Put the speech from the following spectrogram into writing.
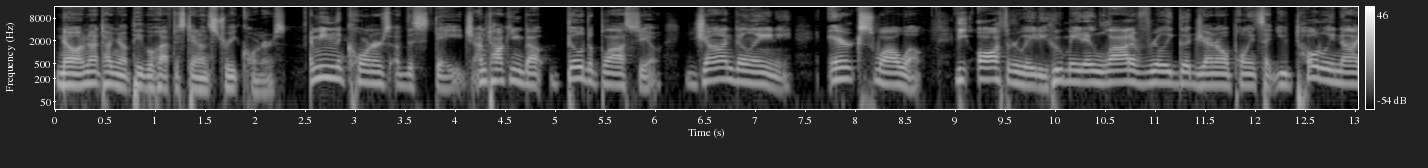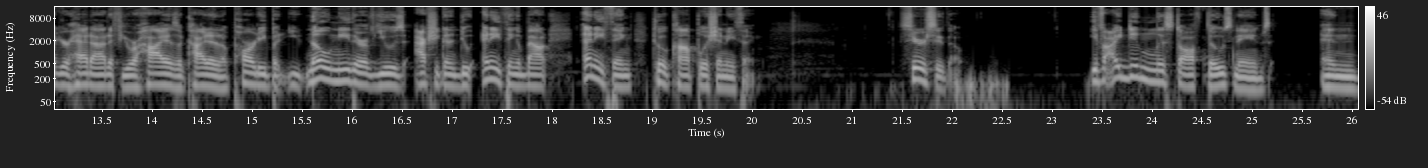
No, I'm not talking about people who have to stand on street corners. I mean the corners of the stage. I'm talking about Bill de Blasio, John Delaney, Eric Swalwell, the author lady who made a lot of really good general points that you totally nod your head at if you were high as a kite at a party, but you know neither of you is actually going to do anything about anything to accomplish anything. Seriously, though, if I didn't list off those names and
